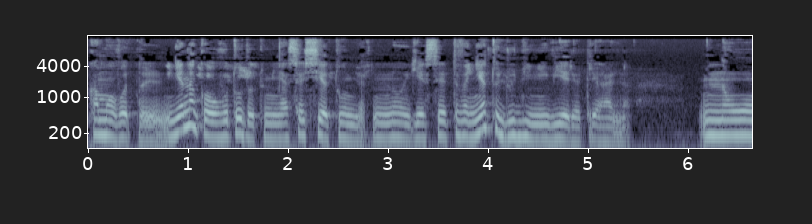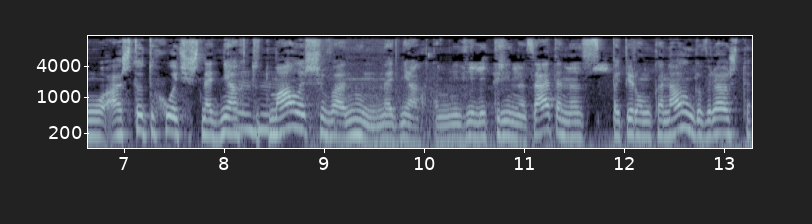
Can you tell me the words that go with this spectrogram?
кому вот не на кого, вот тут вот у меня сосед умер. Ну, если этого нету, люди не верят реально. Ну, а что ты хочешь? На днях угу. тут Малышева, ну, на днях, там, недели три назад, она по Первому каналу говорила, что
